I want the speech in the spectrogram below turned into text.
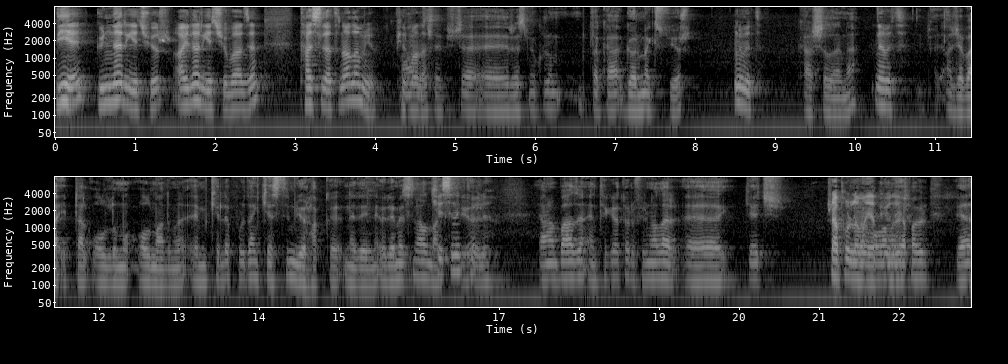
diye günler geçiyor, aylar geçiyor bazen. Tahsilatını alamıyor firmalar. Maalesef işte e, resmi kurum mutlaka görmek istiyor Evet. karşılığını. Evet. Acaba iptal oldu mu olmadı mı? E, mükellef buradan kestim diyor hakkı nedeniyle. Ödemesini almak Kesinlikle istiyor. öyle. Yani bazen entegratör firmalar e, geç Raporlama raporlama yapıyorlar. yapabilir veya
